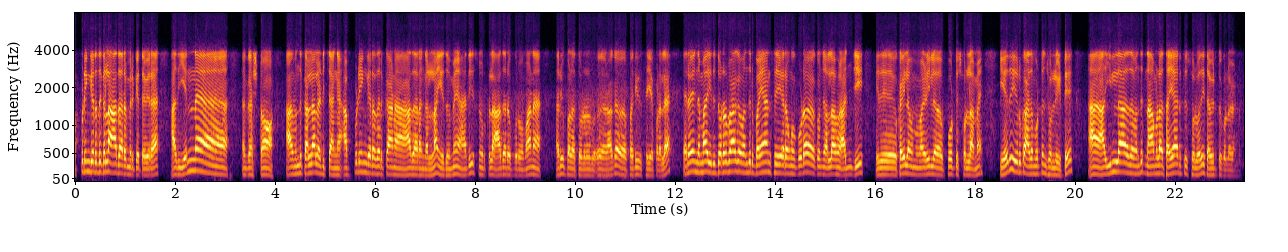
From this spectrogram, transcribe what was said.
அப்படிங்கிறதுக்கெல்லாம் ஆதாரம் இருக்கே தவிர அது என்ன கஷ்டம்? அது வந்து கல்லால் அடிச்சாங்க அப்படிங்கிறதற்கான ஆதாரங்கள்லாம் எதுவுமே ஹதீஸ் நூற்களில் ஆதாரபூர்வமான அறிவிப்பாளர் தொடர்பாக பதிவு செய்யப்படலை. எனவே இந்த மாதிரி இது தொடர்பாக வந்துட்டு பயான் செய்கிறவங்க கூட கொஞ்சம் எல்லாம் அஞ்சு இது கையில் வழியில் போட்டு சொல்லாமல் எது இருக்கோ அதை மட்டும் சொல்லிட்டு இல்லாத இல்லாததை வந்துட்டு நாமளாக தயாரித்து சொல்வதை தவிர்த்து கொள்ள வேண்டும்.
